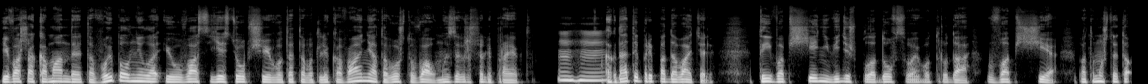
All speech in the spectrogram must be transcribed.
и ваша команда это выполнила, и у вас есть общее вот это вот ликование того, что, вау, мы завершили проект. Угу. Когда ты преподаватель, ты вообще не видишь плодов своего труда. Вообще. Потому что это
